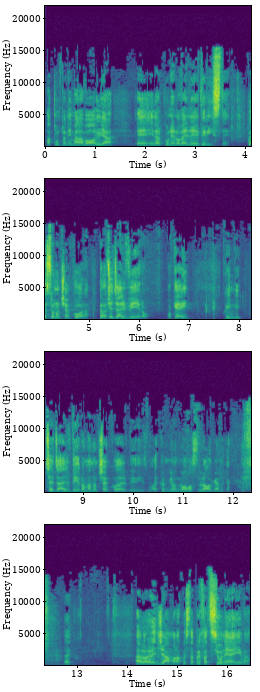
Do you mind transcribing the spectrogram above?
appunto nei Malavoglia e in alcune novelle veriste. Questo non c'è ancora, però c'è già il vero, ok? Quindi c'è già il vero, ma non c'è ancora il verismo. Ecco il mio nuovo slogan. ecco. Allora, leggiamola questa prefazione a Eva.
